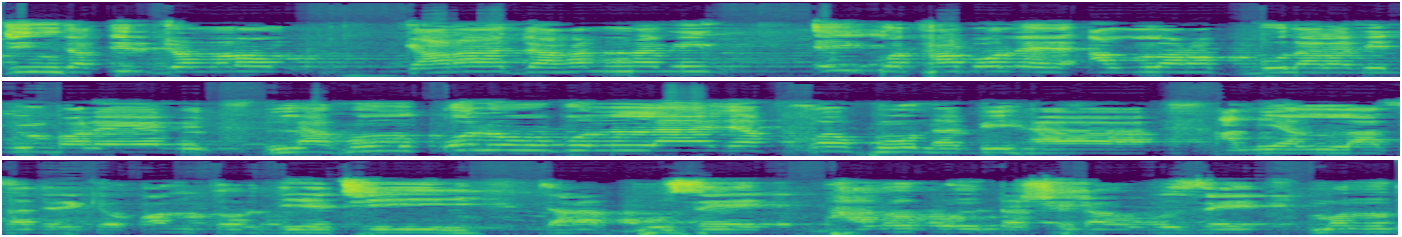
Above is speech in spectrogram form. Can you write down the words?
জিন জাতির জন্য। কারা জাহান্নামী? এই কথা বলে আল্লাহ রাব্বুল আলামিন বলেন লাহুম কুলুবুল লা ইয়াফকাহুনা বিহা। আমি আল্লাহ যাদেরকে অন্তর দিয়েছি, যারা বুঝে, ভালো কোনটা সেটাও বুঝে, মন্দ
